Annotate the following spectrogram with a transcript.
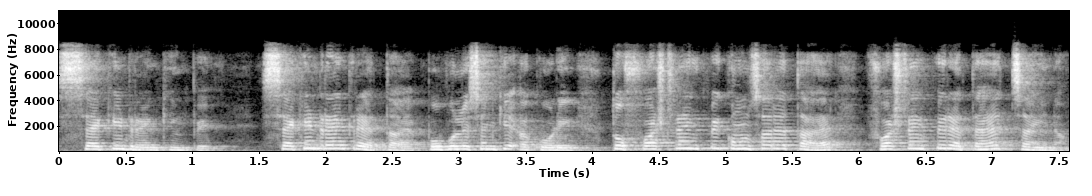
सेकंड रैंकिंग पे. सेकंड रैंक रहता है पॉपुलेशन के अकॉर्डिंग तो फ़र्स्ट रैंक पे कौन सा रहता है? फ़र्स्ट रैंक पे रहता है चाइना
